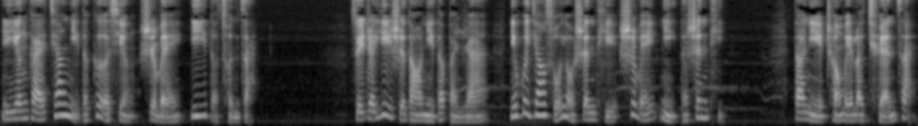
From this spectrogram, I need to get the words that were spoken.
你应该将你的个性视为一的存在。随着意识到你的本然，你会将所有身体视为你的身体。当你成为了全在，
